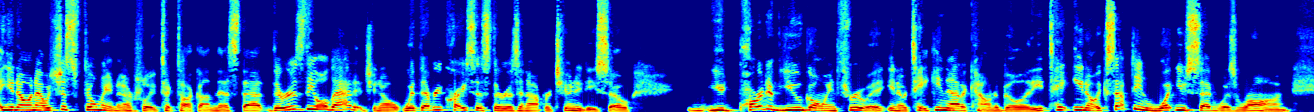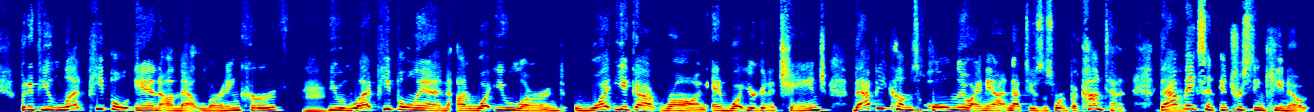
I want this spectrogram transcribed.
you know, and I was just filming actually TikTok on this that there is the old adage, you know, with every crisis, there is an opportunity. So you part of you going through it, you know, taking that accountability, take, you know, accepting what you said was wrong. But if you let people in on that learning curve, mm. you let people in on what you learned, what you got wrong and what you're going to change, that becomes whole new, I not, not to use this word, but content. That yeah. makes an interesting keynote.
